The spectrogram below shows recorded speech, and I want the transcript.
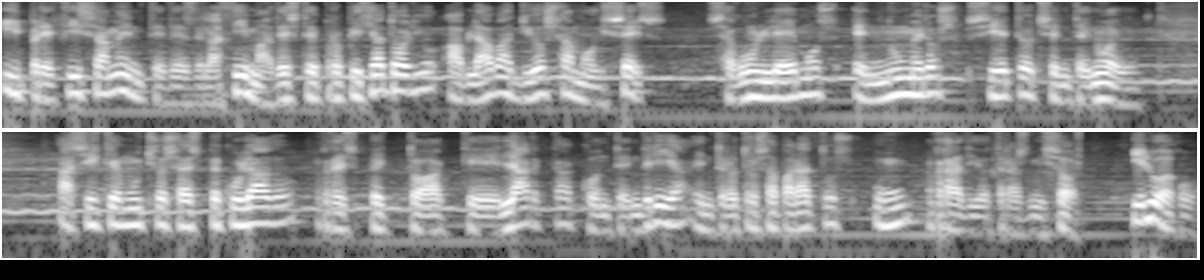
Y precisamente desde la cima de este propiciatorio hablaba Dios a Moisés, según leemos en números 789. Así que mucho se ha especulado respecto a que el arca contendría, entre otros aparatos, un radiotransmisor. Y luego,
